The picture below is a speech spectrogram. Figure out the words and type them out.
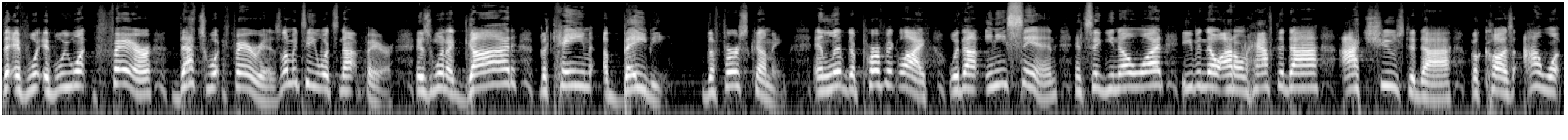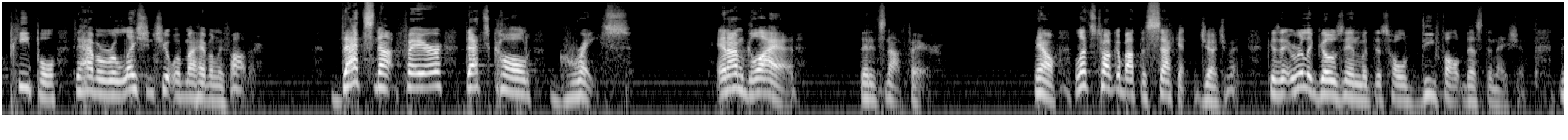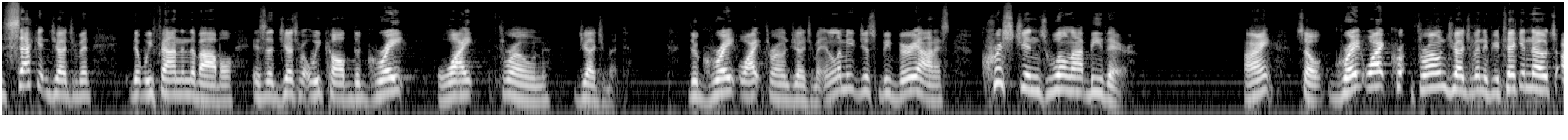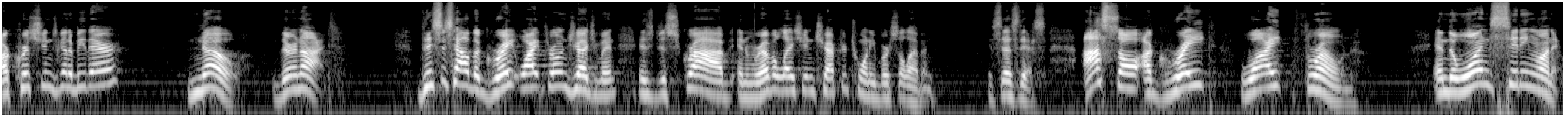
If we, if we want fair, that's what fair is. Let me tell you what's not fair is when a God became a baby, the first coming, and lived a perfect life without any sin and said, you know what? Even though I don't have to die, I choose to die because I want people to have a relationship with my Heavenly Father. That's not fair. That's called grace. And I'm glad that it's not fair. Now, let's talk about the second judgment because it really goes in with this whole default destination. The second judgment that we found in the Bible is a judgment we call the Great White Throne Judgment. The Great White Throne Judgment. And let me just be very honest Christians will not be there. All right? So, Great White Throne Judgment, if you're taking notes, are Christians going to be there? No, they're not. This is how the great white throne judgment is described in Revelation chapter 20, verse 11. It says this I saw a great white throne, and the one sitting on it.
